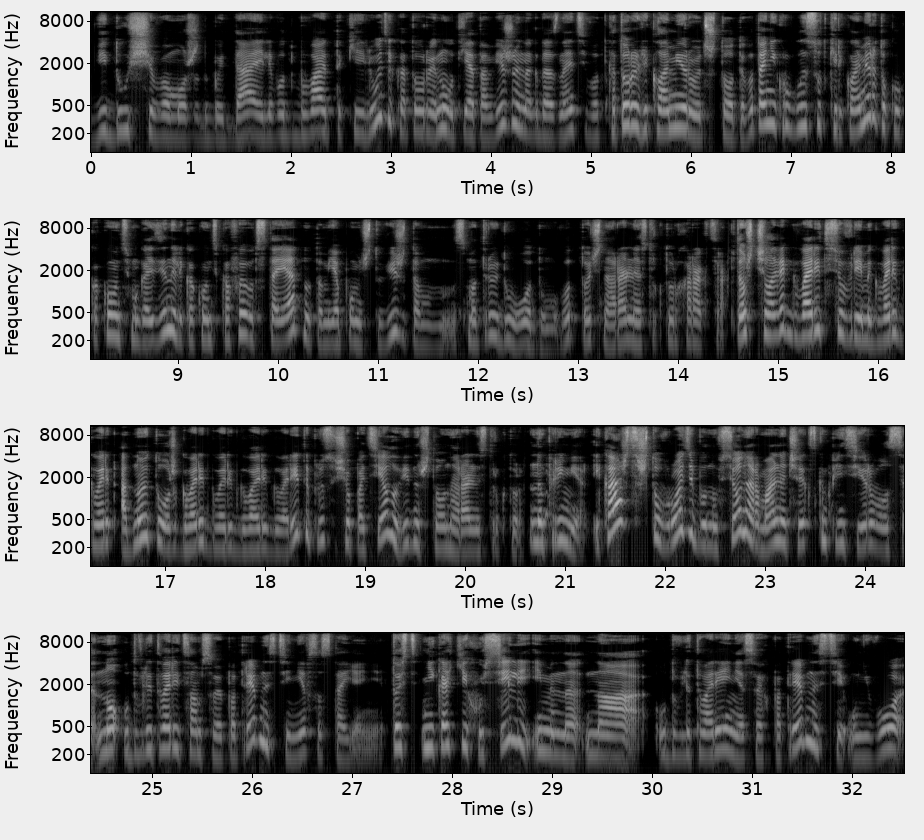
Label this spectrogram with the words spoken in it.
ведущего, может быть, да, или вот бывают такие люди, которые, ну, вот я там вижу иногда, знаете, вот, которые рекламируют что-то. Вот они круглые сутки рекламируют около какого-нибудь магазина или какого-нибудь кафе вот стоят, ну, там, я помню, что вижу, там, смотрю, иду, о, думаю, вот точно оральная структура характера. Потому что человек говорит все время, говорит, говорит одно и то же, говорит, говорит, говорит, говорит, и плюс еще по телу видно, что он оральная структура. Например. И кажется, что вроде бы, ну, все нормально, человек скомпенсировался, но удовлетворить сам свои потребности не в состоянии. То есть никаких усилий именно на удовлетворение своих потребностей у него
